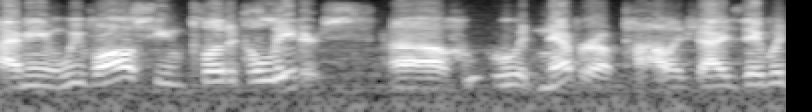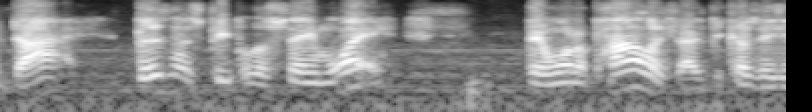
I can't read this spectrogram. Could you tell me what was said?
I mean, we've all seen political leaders uh, who, who would never apologize; they would die. Business people the same way. They won't apologize because they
